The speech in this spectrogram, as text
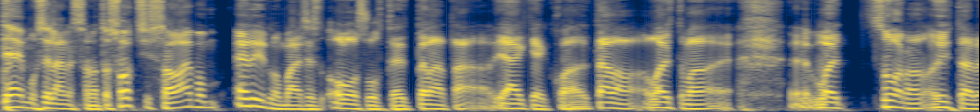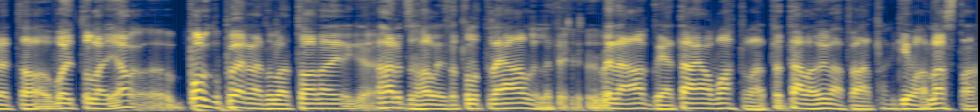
Teemu Selänne sanoi, että Sotsissa on aivan erinomaiset olosuhteet pelata jääkiekkoa. Täällä on loistava, voit suoraan yhteydet, voit tulla ja polkupyörällä tulla tuolta harjoitushallista, tulla tälle hallille, vetää alkuja. Tämä on ihan mahtavaa, että täällä on hyvä pelata, kiva nostaa.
